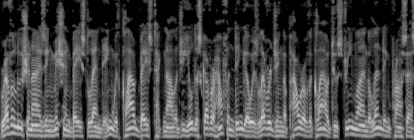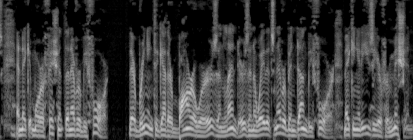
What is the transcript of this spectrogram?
Revolutionizing Mission Based Lending with Cloud Based Technology, you'll discover how Fundingo is leveraging the power of the cloud to streamline the lending process and make it more efficient than ever before. They're bringing together borrowers and lenders in a way that's never been done before, making it easier for mission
